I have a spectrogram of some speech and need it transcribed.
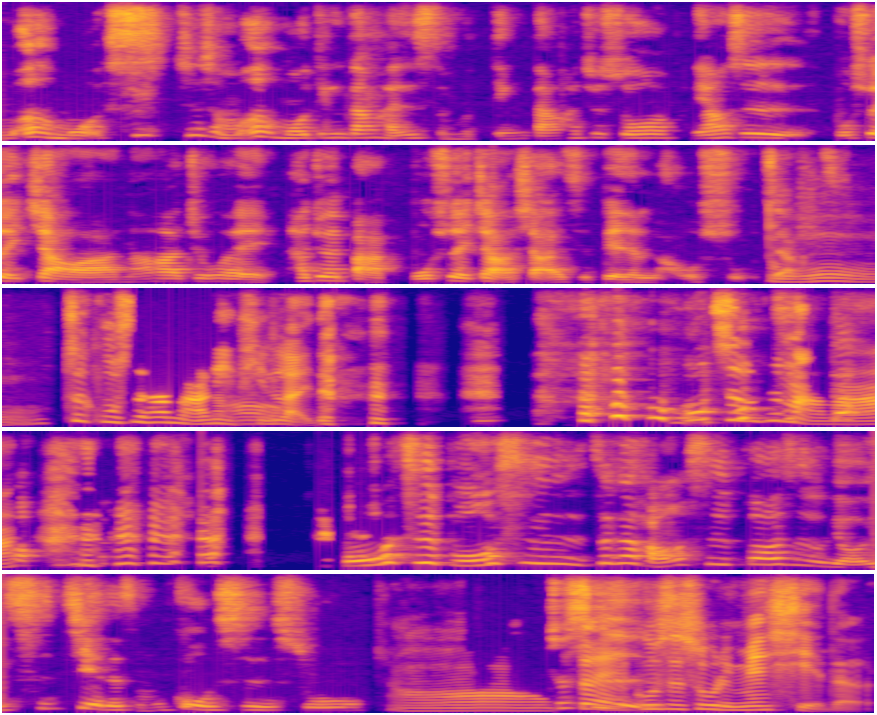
么恶魔？是是什么恶魔叮当还是什么叮当？他就说你要是不睡觉啊，然后他就会他就会把不睡觉的小孩子变成老鼠这样子。哦，这故事他哪里听来的？我是不是妈妈？不是不是，这个好像是不知道是有一次借的什么故事书哦，就是故事书里面写的，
